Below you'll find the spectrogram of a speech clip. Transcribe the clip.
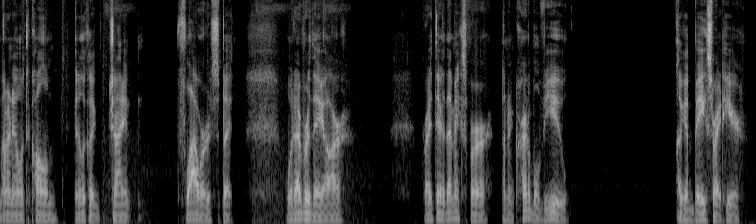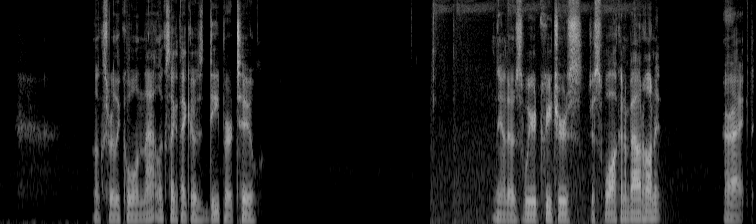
I don't know what to call them. They look like giant flowers, but whatever they are, right there, that makes for an incredible view. Like a base right here. Looks really cool, and that looks like that goes deeper, too. You know, those weird creatures just walking about on it. Alright.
